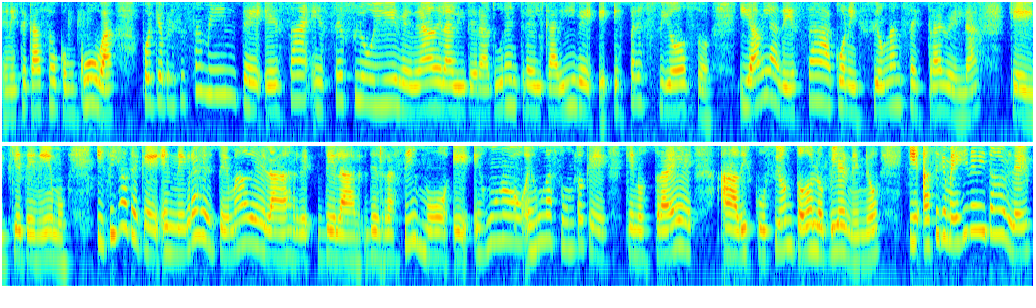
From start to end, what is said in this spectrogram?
en este caso con Cuba, porque precisamente esa, ese fluir ¿verdad? de la literatura entre el Caribe e, es, precioso y habla de esa conexión ancestral, ¿verdad? Que, que, tenemos. Y fíjate que en Negras el tema de la, de la, del racismo eh, es, uno, es un asunto que, que nos trae a discusión todos los viernes, ¿no? Y así que me es inevitable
